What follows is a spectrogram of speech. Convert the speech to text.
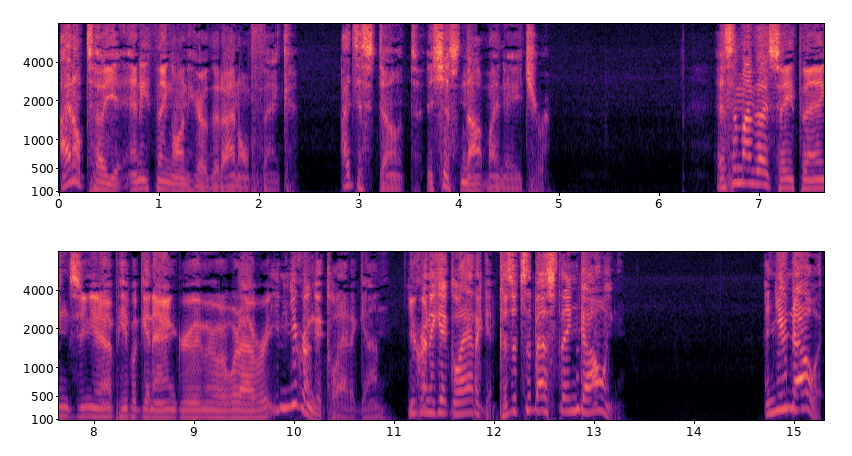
I don't tell you anything on here that I don't think. I just don't. It's just not my nature. And sometimes I say things and, you know, people get angry with me or whatever. You're going to get glad again. You're going to get glad again because it's the best thing going. And you know it.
